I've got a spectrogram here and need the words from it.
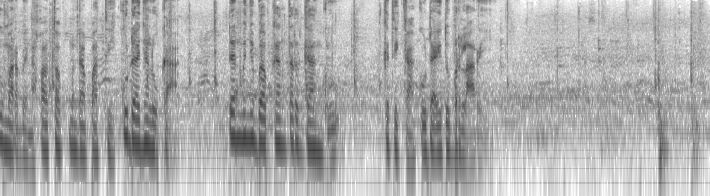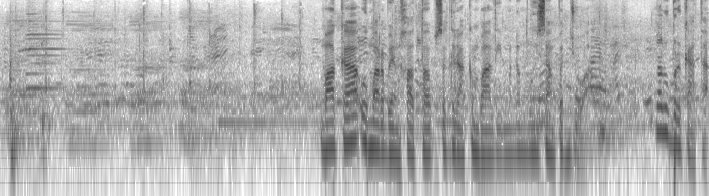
Umar bin Khattab mendapati kudanya luka dan menyebabkan terganggu ketika kuda itu berlari. Maka Umar bin Khattab segera kembali menemui sang penjual, lalu berkata,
